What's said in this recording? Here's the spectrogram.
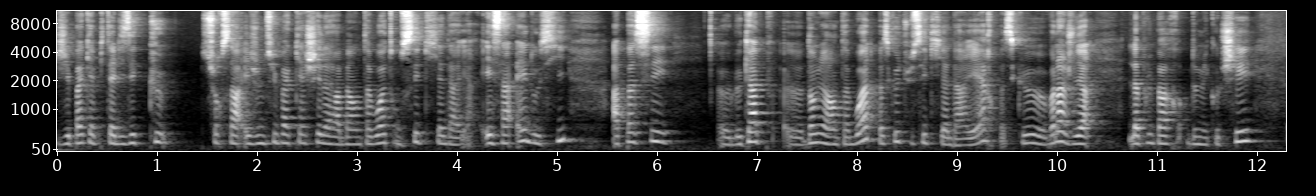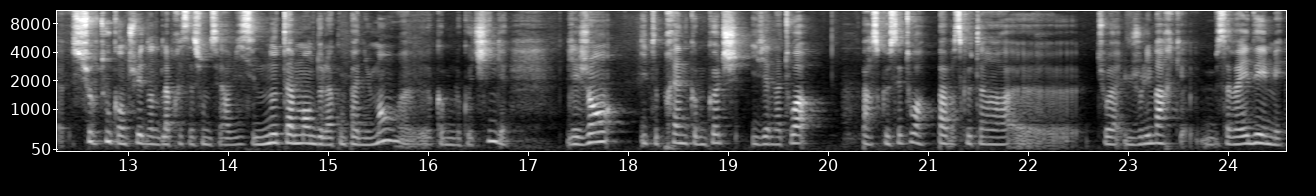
j'ai pas capitalisé que sur ça, et je ne suis pas cachée derrière bien dans ta boîte, on sait qui y a derrière. Et ça aide aussi à passer euh, le cap dans bien dans ta boîte, parce que tu sais qui y a derrière, parce que, voilà, je veux dire la plupart de mes coachés, euh, surtout quand tu es dans de la prestation de service et notamment de l'accompagnement, euh, comme le coaching, les gens, ils te prennent comme coach, ils viennent à toi parce que c'est toi, pas parce que tu as euh, tu vois, une jolie marque, ça va aider, mais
